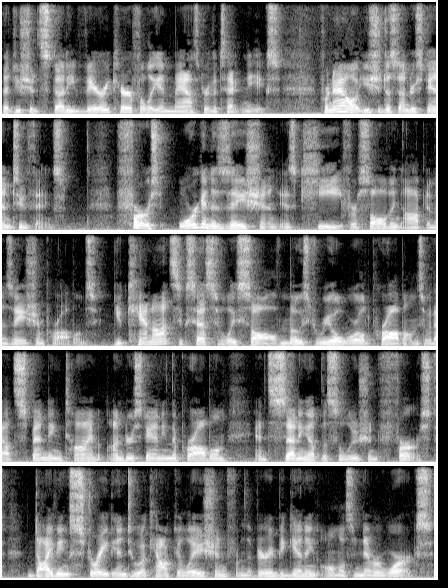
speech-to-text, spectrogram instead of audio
that you should study very carefully and master the techniques. For now, you should just understand two things. First, organization is key for solving optimization problems. You cannot successfully solve most real-world problems without spending time understanding the problem and setting up the solution first. Diving straight into a calculation from the very beginning almost never works.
